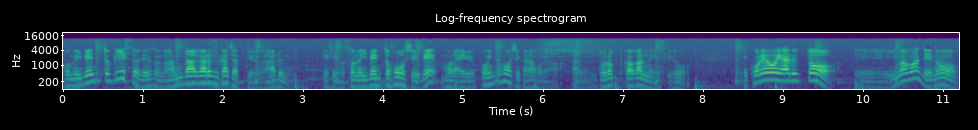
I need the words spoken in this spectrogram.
このイベントクエストでそのアンダーガールズガチャっていうのがあるんですよ。そのイベント報酬でもらえる、ポイント報酬かな、これは。多分、ドロップかわかんないんですけど、でこれをやると、えー、今までの、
